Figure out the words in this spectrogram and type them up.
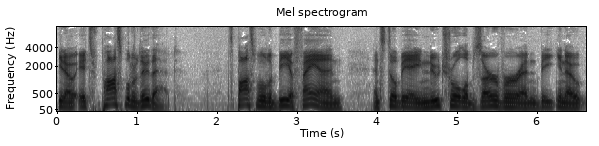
You know, it's possible to do that. It's possible to be a fan and still be a neutral observer and be you know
